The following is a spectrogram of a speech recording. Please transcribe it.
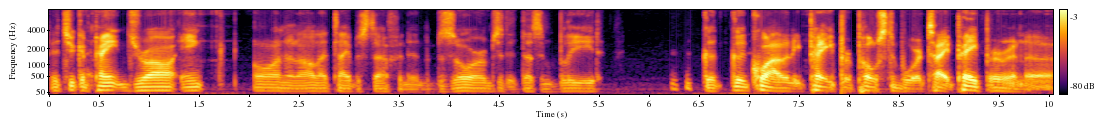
that you can paint, draw, ink on, and all that type of stuff, and it absorbs and it doesn't bleed. Good, good quality paper, poster board type paper, and uh,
